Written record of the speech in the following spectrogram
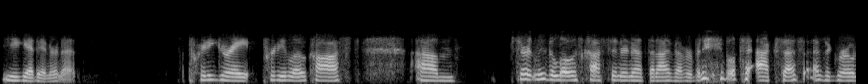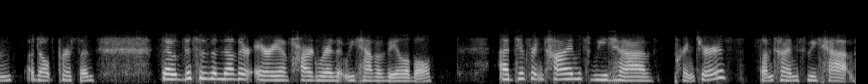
you get Internet. Pretty great, pretty low cost. Um, certainly the lowest cost Internet that I've ever been able to access as a grown adult person. So this is another area of hardware that we have available. At different times we have printers. Sometimes we have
